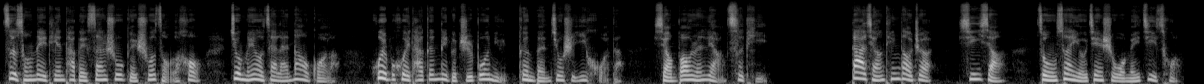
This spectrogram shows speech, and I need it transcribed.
自从那天他被三叔给说走了后，就没有再来闹过了。会不会他跟那个直播女根本就是一伙的，想包人两次提？”大强听到这，心想：总算有件事我没记错，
